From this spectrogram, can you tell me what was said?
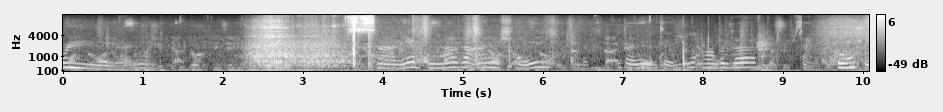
Uy. Farklı arabası taşırken 4 metrelik Bir saniye bunlar da aynı şey. Bir tane yırtıcı. Ama burada bir saniye. Kurumuş mu?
